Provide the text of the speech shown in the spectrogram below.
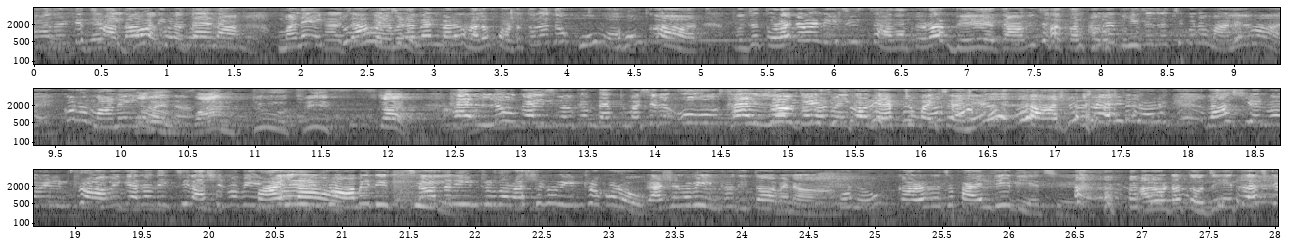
আমাদেরকে ছাতাও দিতে দেয় না। মানে একটু ক্যামেরাম্যান মানে ভালো ফটো তোলে তো খুব অহংকার। বলছে তোরা কেন নিয়েছিস ছাতা? তোরা বেদ আমি ছাতা আমরা ভিজে যাচ্ছি কোনো মানে হয়? কোনো মানেই হয় না। One two three start hello guys welcome back to my channel ও hello guys welcome back to my channel আসলে রাশিয়ান ভাবির ইন্ট্রো আমি কেন দিচ্ছি রাশিয়ান ভাবি ফাইনাল ইন্ট্রো আমি দিচ্ছি তাড়াতাড়ি ইন্ট্রো দাও রাশিয়ান ভাবি ইন্ট্রো করো। রাশিয়ান ভাবে ইন্ট্রো দিতে হবে না। কেন? কারণ হচ্ছে পাইল দিয়ে দিয়েছে। আর ওটা তো যেহেতু আজকে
